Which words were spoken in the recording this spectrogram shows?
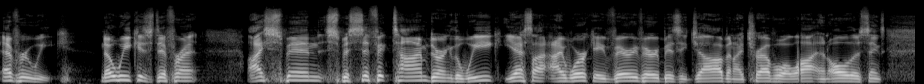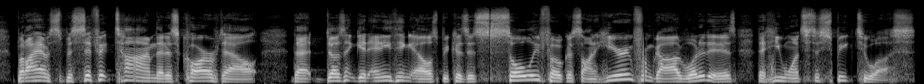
Every week. No week is different. I spend specific time during the week. Yes, I, I work a very, very busy job and I travel a lot and all those things, but I have specific time that is carved out that doesn't get anything else because it's solely focused on hearing from God what it is that He wants to speak to us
